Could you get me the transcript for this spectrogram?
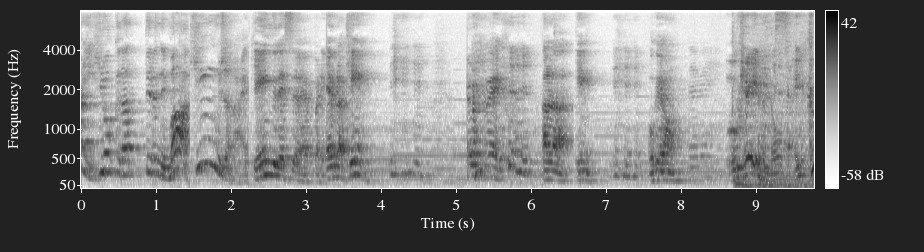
らに広くなってるんでまあキングじゃない？キングですよやっぱり。エブラキン。グ あらキングオッケーホンオッケー最高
